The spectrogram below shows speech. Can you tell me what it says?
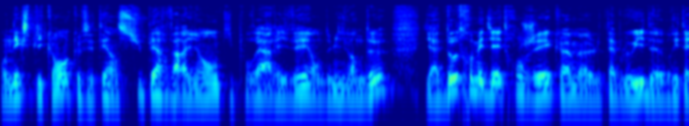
en expliquant que c'était un super variant qui pourrait arriver en 2022. Il y a d'autres médias étrangers comme le tabloïd britannique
